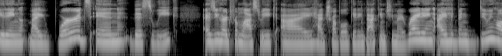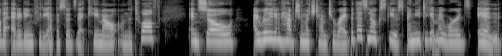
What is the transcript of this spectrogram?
getting my words in this week. As you heard from last week, I had trouble getting back into my writing. I had been doing all the editing for the episodes that came out on the 12th. And so I really didn't have too much time to write, but that's no excuse. I need to get my words in.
